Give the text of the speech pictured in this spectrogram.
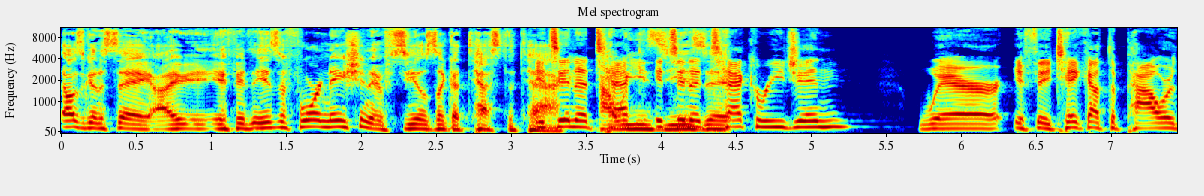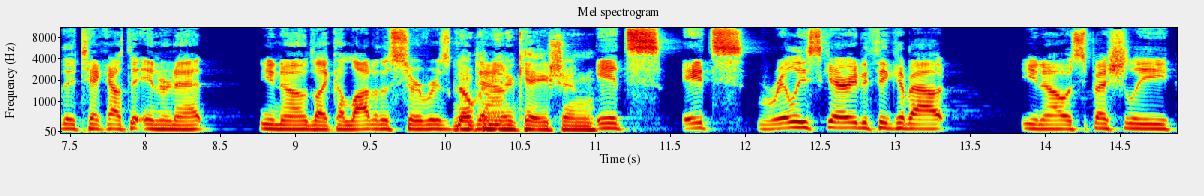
I was going to say, I, if it is a foreign nation, it feels like a test attack. it's in a tech. It's in a it? tech region where if they take out the power, they take out the internet. You know, like a lot of the servers go No down. communication. it's it's really scary to think about you know especially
